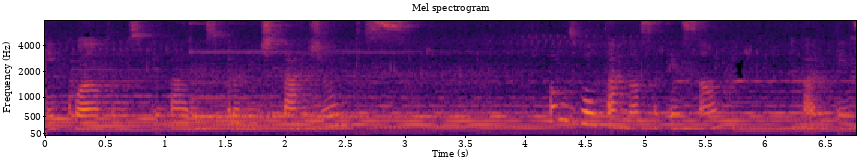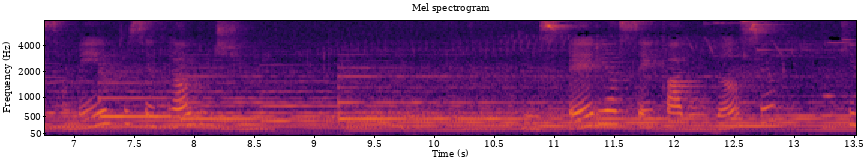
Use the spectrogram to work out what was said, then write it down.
Enquanto nos preparamos para meditar juntos, vamos voltar nossa atenção para o pensamento central do dia. espere e aceito a abundância que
